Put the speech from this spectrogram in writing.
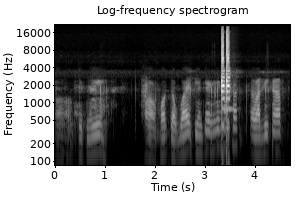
ก็คลิปนี้ก็ขอจบไว้เพียงแค่นี้นะครับ สวัสดีครับ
